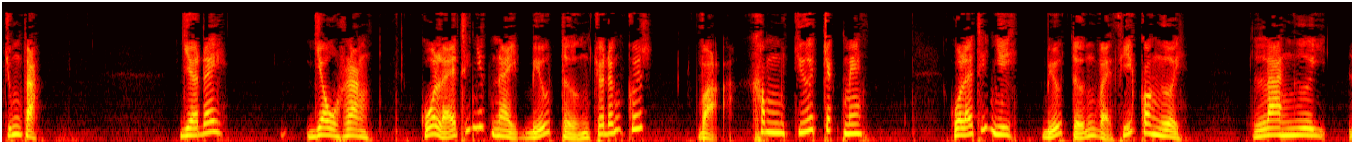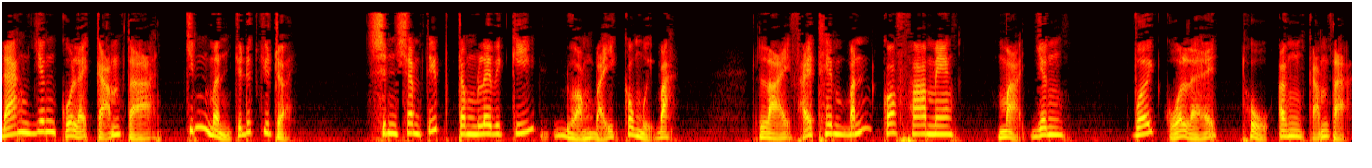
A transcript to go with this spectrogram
chúng ta. Giờ đây, dầu rằng của lễ thứ nhất này biểu tượng cho đấng Christ và không chứa chất men. Của lễ thứ nhi biểu tượng về phía con người, là người đáng dân của lễ cảm tạ chính mình cho Đức Chúa Trời. Xin xem tiếp trong Lê Vi Ký đoạn 7 câu 13. Lại phải thêm bánh có pha men mà dân với của lễ thù ân cảm tạ.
